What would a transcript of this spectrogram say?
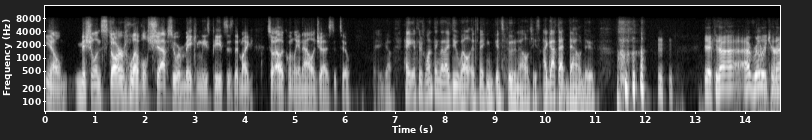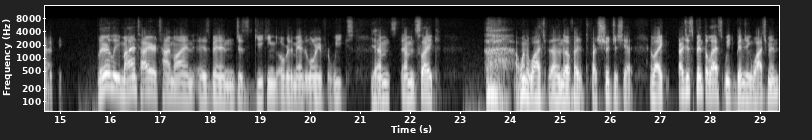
you know Michelin star level chefs who are making these pizzas that Mike so eloquently analogized it to. there you go hey if there's one thing that i do well it's making it's food analogies i got that down dude yeah, because I, I I really, The cause I, literally my entire timeline has been just geeking over the Mandalorian for weeks. yeah And I'm I'm just like I want to watch, but I don't know if I if I should just yet. And like I just spent the last week binging Watchmen,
